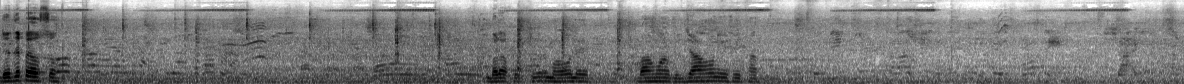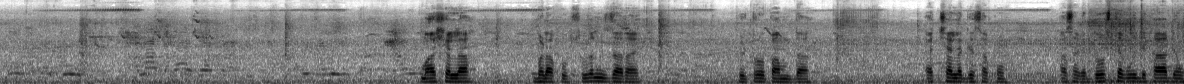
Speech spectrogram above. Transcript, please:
दे दे पे सो। बड़ा खूबसूरत माहौल है। बाहर जा होनी सी था माशाल्लाह, बड़ा खूबसूरत नज़ारा है, पेट्रोल पंप का अच्छा लगे सको। असा दोस्तों को दिखा दूँ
